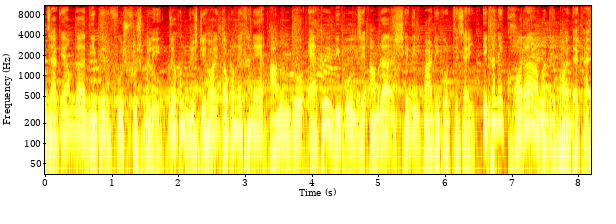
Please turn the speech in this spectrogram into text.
যাকে আমরা দ্বীপের ফুসফুস বলি। যখন বৃষ্টি হয় তখন এখানে আনন্দ এতই বিপুল যে আমরা সেদিন পার্টি করতে চাই এখানে খরা আমাদের ভয় দেখায়।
